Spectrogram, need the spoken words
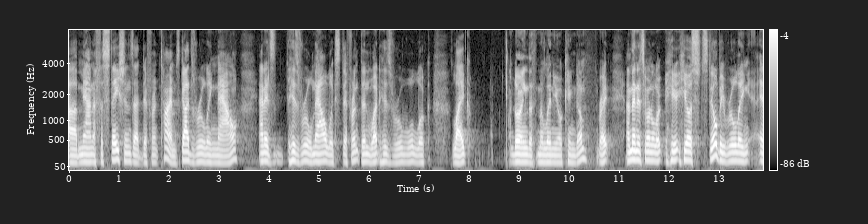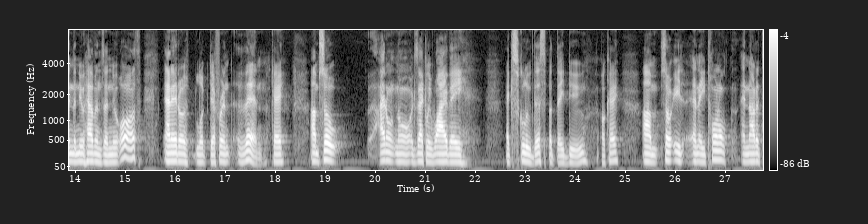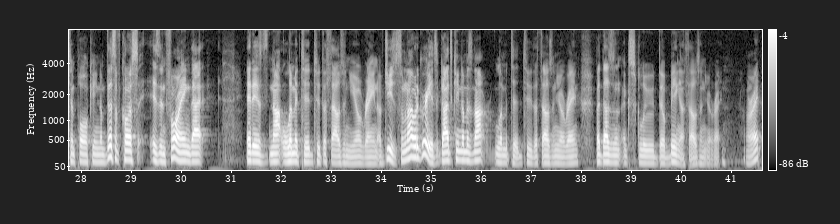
uh, manifestations at different times. God's ruling now, and it's, his rule now looks different than what his rule will look like during the millennial kingdom, right? And then it's going to look, he, he'll still be ruling in the new heavens and new earth, and it'll look different then, okay? Um, so I don't know exactly why they exclude this, but they do, okay? Um, so it, an eternal and not a temporal kingdom. This, of course, is inferring that it is not limited to the thousand year reign of Jesus. And I would agree, God's kingdom is not limited to the thousand year reign, but doesn't exclude there being a thousand year reign. All right?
